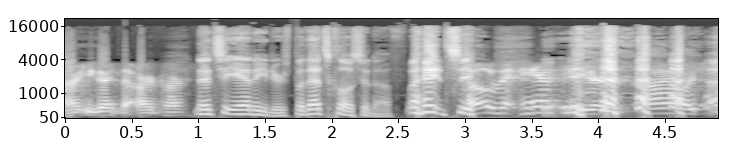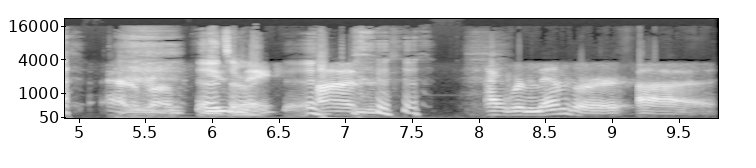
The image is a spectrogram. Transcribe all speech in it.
aren't you guys the Aardvark? that's the anteaters, but that's close enough. it's, Oh, the anteaters. oh, it wrong. That's Excuse all me. right. Um, I remember uh,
